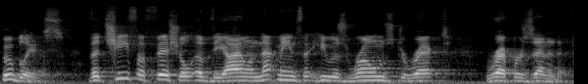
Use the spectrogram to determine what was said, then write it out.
Publius, the chief official of the island. That means that he was Rome's direct representative.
